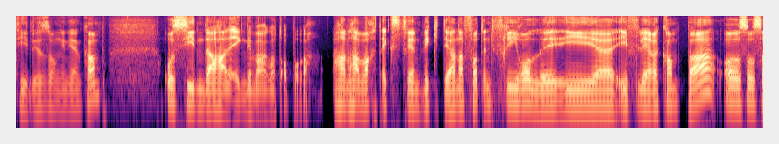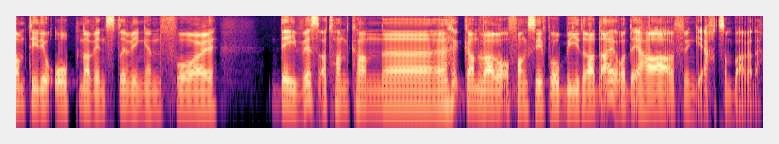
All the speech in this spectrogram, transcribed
tidlig i sesongen i en kamp. Og siden da har det egentlig bare gått oppover. Han har vært ekstremt viktig. Han har fått en fri rolle i, eh, i flere kamper, og så samtidig åpna venstrevingen for Davis, at han kan, eh, kan være offensiv og bidra der, og det har fungert som bare det.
